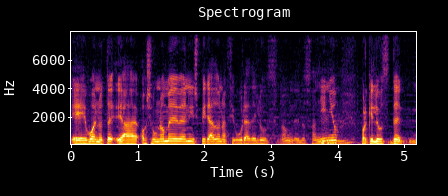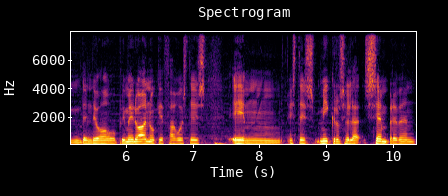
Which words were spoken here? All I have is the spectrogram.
Eh, bueno, te, a, o seu nome ven inspirado na figura de Luz, non? De Luz Fandiño, uh -huh. porque Luz de, dende o primeiro ano que fago estes eh, estes micros ela sempre ven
